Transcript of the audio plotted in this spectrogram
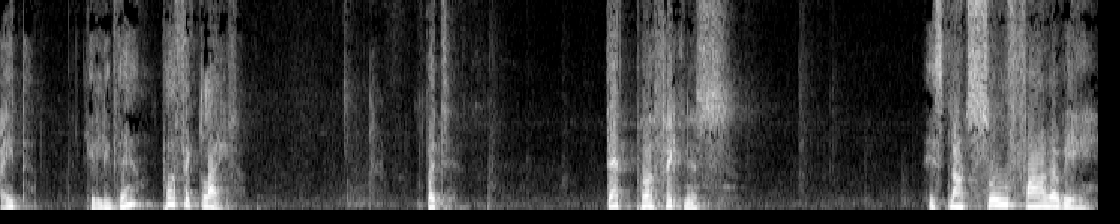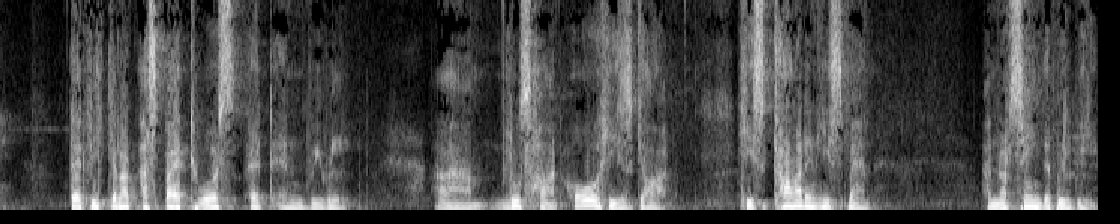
right? He lived a perfect life. But that perfectness is not so far away that we cannot aspire towards it and we will um, lose heart. Oh, He's God. He's God and He's man. I'm not saying that we'll be,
